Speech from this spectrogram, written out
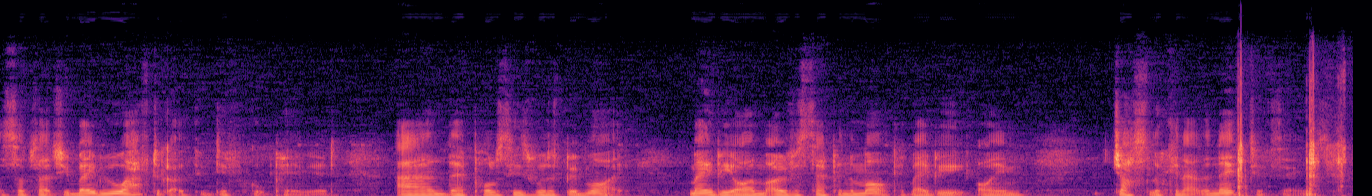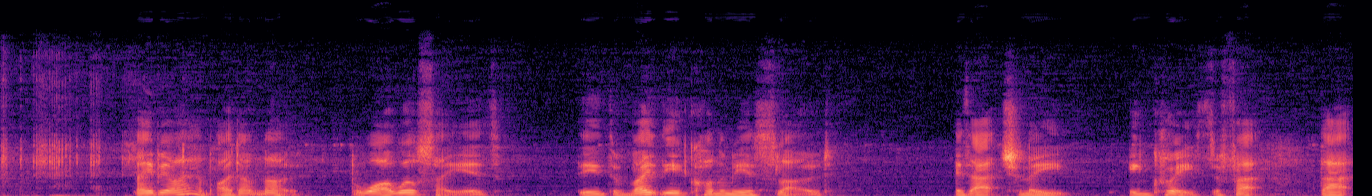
substantially. Maybe we'll have to go through a difficult period, and their policies would have been right. Maybe I'm overstepping the market. Maybe I'm just looking at the negative things. Maybe I am. I don't know. But what I will say is, the the rate the economy has slowed is actually increased. The fact that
